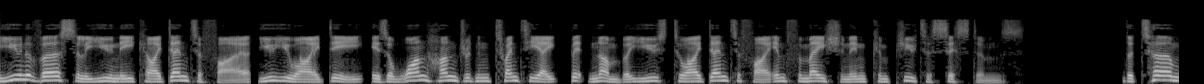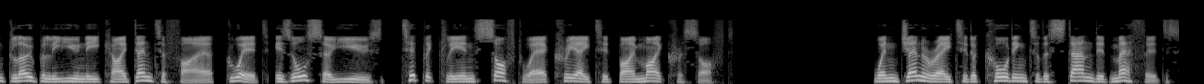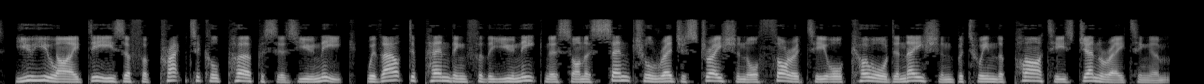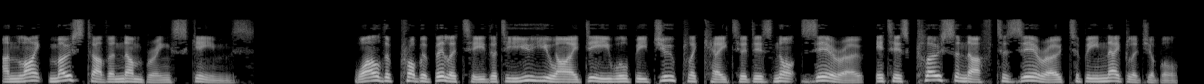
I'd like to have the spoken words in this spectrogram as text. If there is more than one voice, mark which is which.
Speaker 1: A universally unique identifier UUID is a 128-bit number used to identify information in computer systems. The term Globally Unique Identifier GUID is also used, typically in software created by Microsoft. When generated according to the standard methods, UUIDs are for practical purposes unique, without depending for the uniqueness on a central registration authority or coordination between the parties generating them, unlike most other numbering schemes. While the probability that a UUID will be duplicated is not zero, it is close enough to zero to be negligible.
